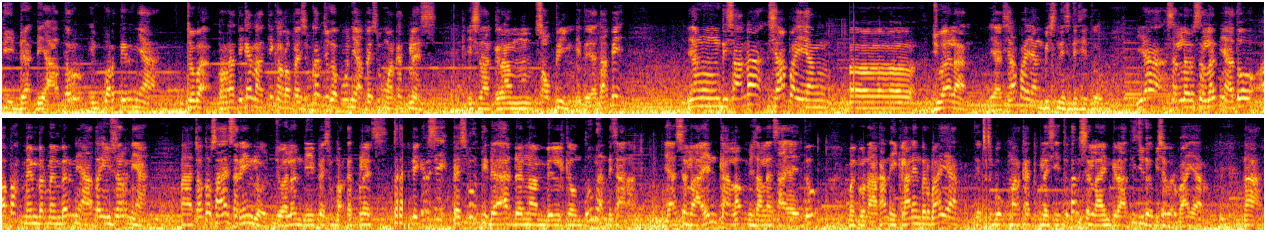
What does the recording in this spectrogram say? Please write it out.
tidak diatur importirnya. Coba perhatikan nanti kalau Facebook kan juga punya Facebook Marketplace, Instagram Shopping gitu ya. Tapi yang di sana siapa yang uh, jualan? Ya siapa yang bisnis di situ? Ya seller-sellernya atau apa member-membernya atau usernya. Nah contoh saya sering loh jualan di Facebook Marketplace. Saya pikir sih Facebook tidak ada ngambil keuntungan di sana. Ya selain kalau misalnya saya itu menggunakan iklan yang berbayar. Jadi Facebook Marketplace itu kan selain gratis juga bisa berbayar. Nah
